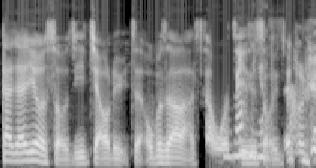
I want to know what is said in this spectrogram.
大家又有手机焦虑症，我不知道啦，知道我自己是手机焦虑症，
